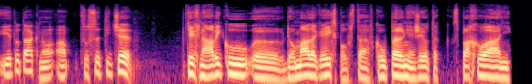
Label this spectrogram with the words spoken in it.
je to tak. No. A co se týče těch návyků eh, doma, tak je jich spousta. V koupelně, že jo, tak splachování.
